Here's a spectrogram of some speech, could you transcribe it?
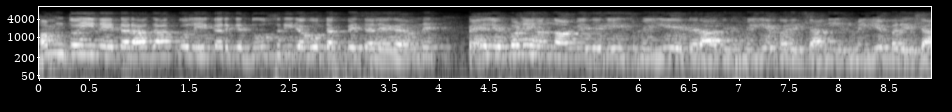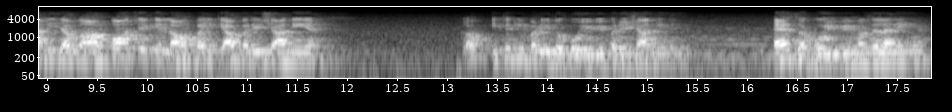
हम तो इन एतराजात को लेकर के दूसरी जगहों तक पे चले गए। हमने पहले बड़े हंगामे देखे, इसमें ये एतराज़ इसमें ये परेशानी, इसमें ये परेशानी, जब वहाँ पहुँचे कि लाओ भाई, क्या परेशानी है? तो इतनी बड़ी तो कोई भी परेशानी नहीं। ऐसा कोई भी मसला नहीं है।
